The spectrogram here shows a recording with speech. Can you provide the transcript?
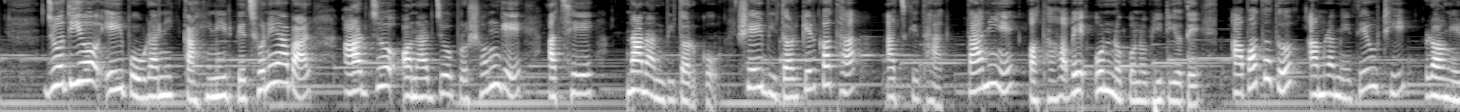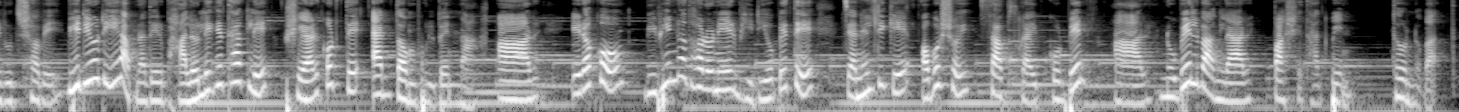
যদিও এই পৌরাণিক কাহিনীর পেছনে আবার আর্য অনার্য প্রসঙ্গে আছে নানান বিতর্ক। সেই বিতর্কের কথা আজকে থাক। তা নিয়ে কথা হবে অন্য কোনো ভিডিওতে। আপাতত আমরা মেতে উঠি রঙের উৎসবে। ভিডিওটি আপনাদের ভালো লেগে থাকলে শেয়ার করতে একদম ভুলবেন না। আর এরকম বিভিন্ন ধরনের ভিডিও পেতে চ্যানেলটিকে অবশ্যই সাবস্ক্রাইব করবেন আর নোবেল বাংলার পাশে থাকবেন। ধন্যবাদ।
